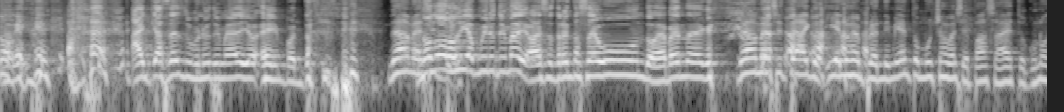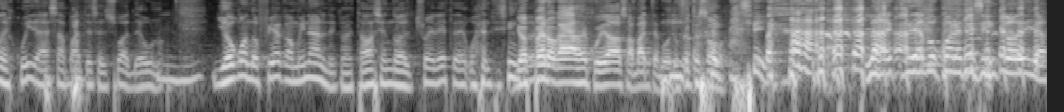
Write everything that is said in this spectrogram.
Ok. hay que hacer su minuto y medio, es importante. Déjame no todos los días un minuto y medio, a veces 30 segundos, depende de qué. Déjame decirte algo. Y en los emprendimientos muchas veces pasa esto, que uno descuida esa parte sexual de uno. Yo cuando fui a caminar, de que estaba haciendo el trail este de 45 Yo espero que hayas descuidado esa parte porque tú fuiste solo. Sí. La descuidé por 45 días.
